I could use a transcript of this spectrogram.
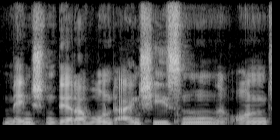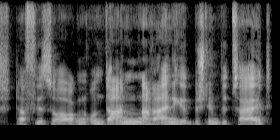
Menschen, der da wohnt, einschießen und dafür sorgen. Und dann nach einiger bestimmte Zeit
